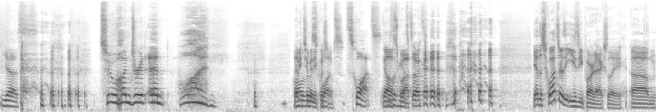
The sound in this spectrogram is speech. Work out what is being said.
Yes. 201. That'd be too many push ups. Squats. Oh, squats. squats. yeah, the squats are the easy part, actually. Um,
